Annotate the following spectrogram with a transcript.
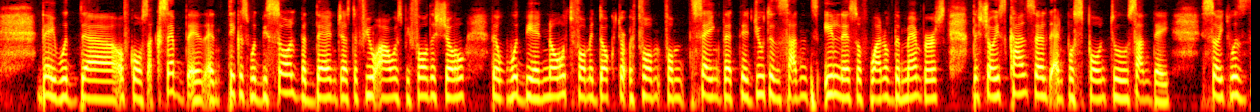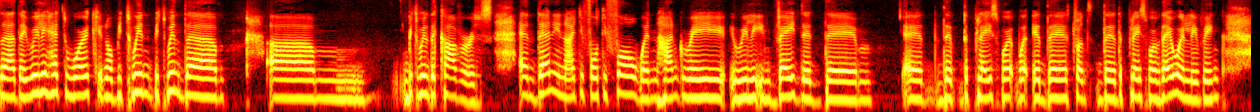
they would uh, of course accept it, and tickets would be sold. But then just a few hours before the show, there would be a note from a doctor from from saying that due to the sudden illness of one of the members, the show is cancelled and postponed to Sunday. So it was uh, they really had to work, you know, between between the um, between the covers. And then in 1944, when Hungary really invaded the uh, the the place where, where uh, the, the, the place where they were living,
